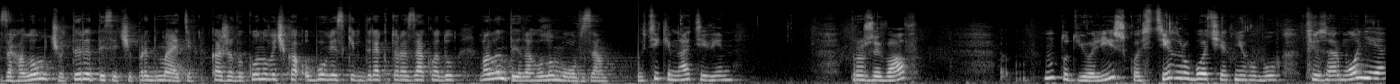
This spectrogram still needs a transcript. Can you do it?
Загалом 4 тисячі предметів, каже виконувачка обов'язків директора закладу Валентина Голомовза. У цій кімнаті він проживав. Ну, тут його ліжко, стіл робочий, як в нього був, фізгармонія,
